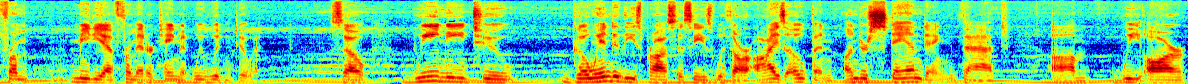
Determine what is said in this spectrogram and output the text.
from media, from entertainment, we wouldn't do it. So we need to go into these processes with our eyes open, understanding that um, we are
